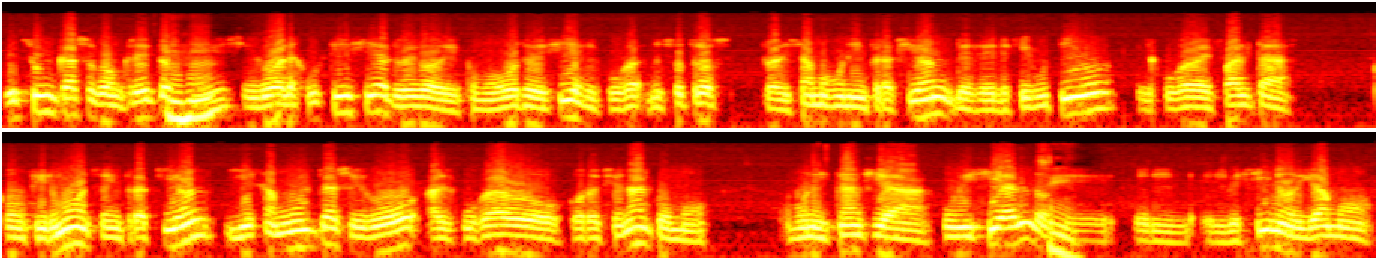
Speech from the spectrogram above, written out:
Es un caso concreto que llegó a la justicia, luego de, como vos lo decías, nosotros realizamos una infracción desde el Ejecutivo, el juzgado de falta confirmó esa infracción y esa multa llegó al juzgado correccional como como una instancia judicial, donde el, vecino, digamos,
